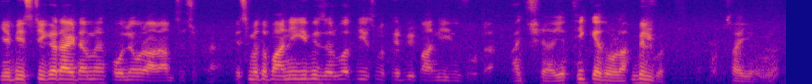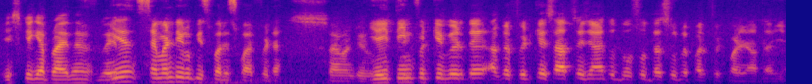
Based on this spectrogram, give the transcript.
ये भी स्टिकर आइटम है खोले और आराम से चुपका है इसमें तो पानी की भी ज़रूरत नहीं इसमें फिर भी पानी यूज़ होता है। अच्छा ये ठीक है थोड़ा? बिल्कुल। सही हो। गया इसके क्या प्राइस है? ये seventy rupees per square feet है। सेवेंटी यही तीन फिट की विर्थ है। अगर फिट के हिसाब से जाए तो दो सौ दस रुपये पर फिट पड़ जाता है ये।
